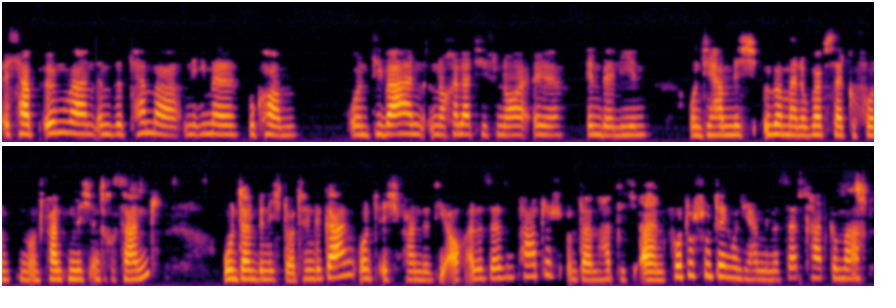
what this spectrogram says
ich hab irgendwann im September eine E-Mail bekommen und die waren noch relativ neu äh, in Berlin und die haben mich über meine Website gefunden und fanden mich interessant und dann bin ich dorthin gegangen und ich fand die auch alle sehr sympathisch. Und dann hatte ich ein Fotoshooting und die haben mir eine Setcard gemacht.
